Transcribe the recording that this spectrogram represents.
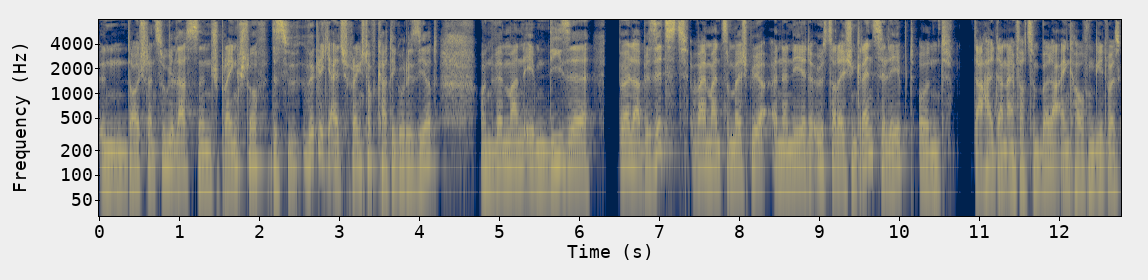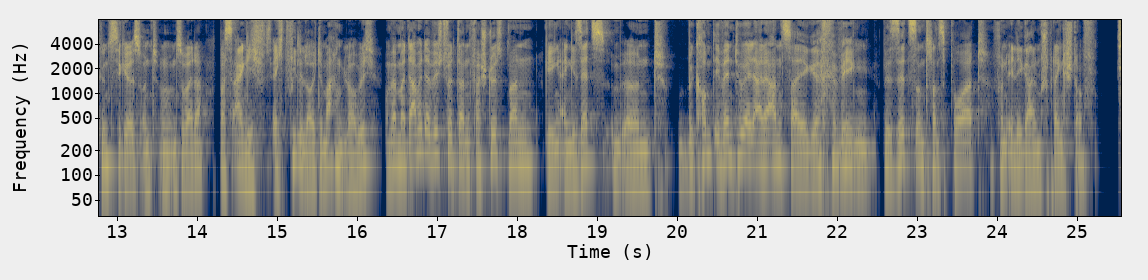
in Deutschland zugelassenen Sprengstoff. Das ist wirklich als Sprengstoff kategorisiert. Und wenn man eben diese Böller besitzt, weil man zum Beispiel in der Nähe der österreichischen Grenze lebt und da halt dann einfach zum Böller einkaufen geht, weil es günstiger ist und, und so weiter. Was eigentlich echt viele Leute machen, glaube ich. Und wenn man damit erwischt wird, dann verstößt man gegen ein Gesetz und bekommt eventuell eine Anzeige wegen Besitz und Transport von illegalem Sprengstoff.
